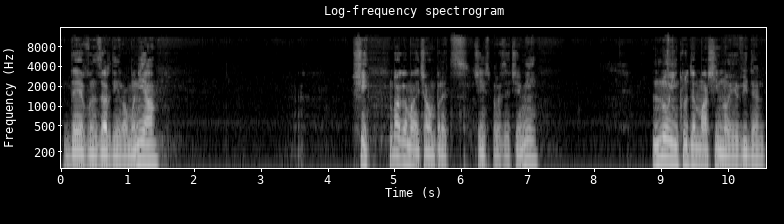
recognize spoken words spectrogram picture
de vânzări din România. Și băgăm aici un preț 15.000. Nu includem mașini noi, evident.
